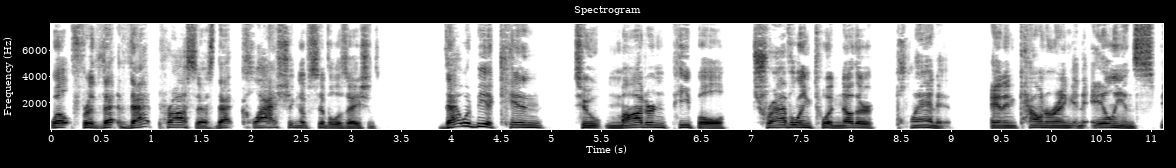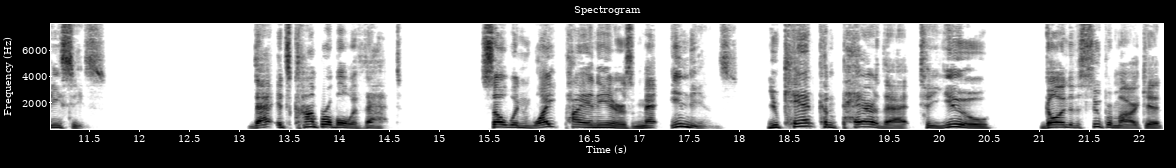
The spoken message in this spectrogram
well, for that, that process, that clashing of civilizations, that would be akin to modern people traveling to another planet and encountering an alien species. That it's comparable with that. So when white pioneers met Indians, you can't compare that to you going to the supermarket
